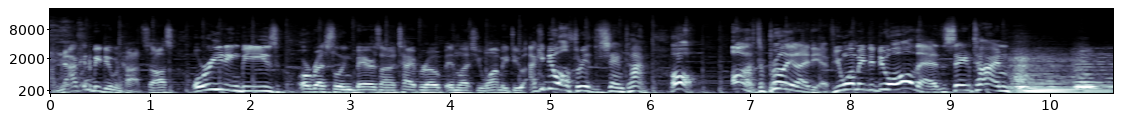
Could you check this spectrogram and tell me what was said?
I'm not gonna be doing hot sauce, or eating bees, or wrestling bears on a tightrope unless you want me to. I can do all three at the same time. Oh, oh, that's a brilliant idea. If you want me to do all that at the same time.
